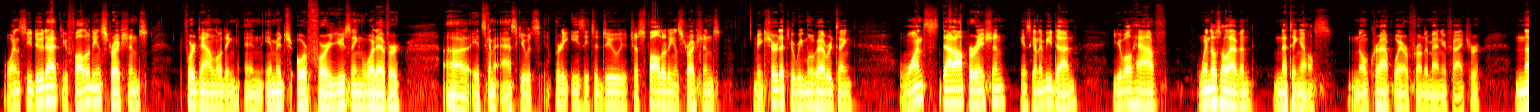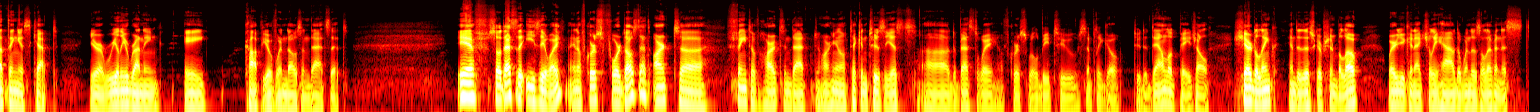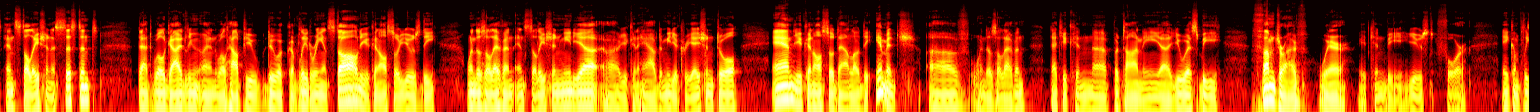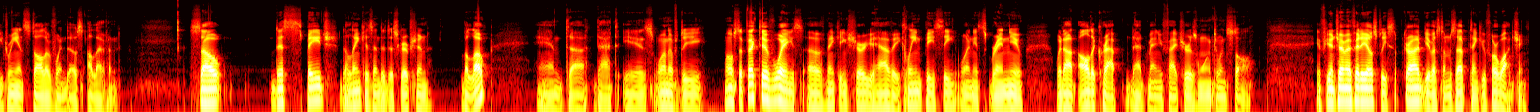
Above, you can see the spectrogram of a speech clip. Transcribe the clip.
Once you do that, you follow the instructions for downloading an image or for using whatever uh, it's going to ask you. It's pretty easy to do. You just follow the instructions. Make sure that you remove everything. Once that operation is going to be done, you will have Windows 11, nothing else. No crapware from the manufacturer. Nothing is kept you're really running a copy of Windows and that's it. If so, that's the easy way. And of course, for those that aren't uh, faint of heart and that are you know tech enthusiasts, uh, the best way, of course, will be to simply go to the download page. I'll share the link in the description below, where you can actually have the Windows 11 installation assistant that will guide you and will help you do a complete reinstall. You can also use the Windows 11 installation media. Uh, you can have the media creation tool, and you can also download the image of Windows 11 that you can uh, put on the uh, USB thumb drive where it can be used for a complete reinstall of Windows 11. So this page, the link is in the description below, and uh, that is one of the most effective ways of making sure you have a clean PC when it's brand new without all the crap that manufacturers want to install. If you enjoy my videos, please subscribe, give us thumbs up. Thank you for watching.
